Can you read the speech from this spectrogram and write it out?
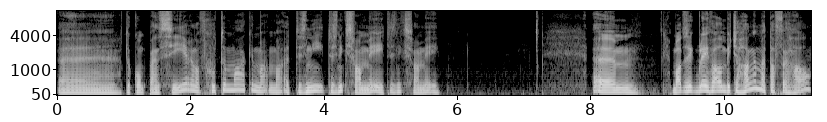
Uh, te compenseren of goed te maken. Maar, maar het, is niet, het is niks van mij. Het is niks van mij. Um, maar dus ik bleef wel een beetje hangen met dat verhaal.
